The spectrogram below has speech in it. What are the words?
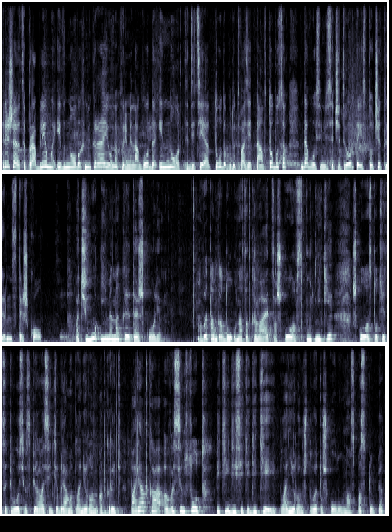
Решаются проблемы и в новых микрорайонах времена года и Норд. Детей оттуда будут возить на автобусах до 84 и 114 школ. Почему именно к этой школе? В этом году у нас открывается школа в Спутнике, школа 138. С 1 сентября мы планируем открыть порядка 850 детей. Планируем, что в эту школу у нас поступят.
